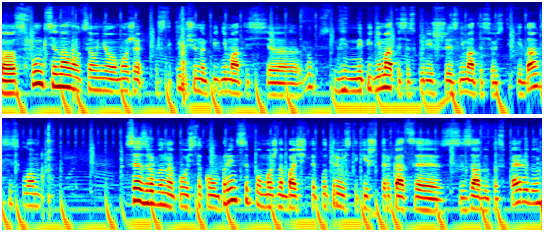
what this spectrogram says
Е, З функціоналом це у нього може з таким чином підніматися, ну, не підніматися, скоріше зніматися ось такий дах зі склом. Все зроблено по ось такому принципу. Можна бачити по три ось такі штерка це ззаду та спереду,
